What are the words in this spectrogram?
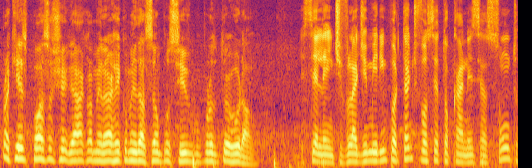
para que eles possam chegar com a melhor recomendação possível para o produtor rural. Excelente, Vladimir. Importante você tocar nesse assunto,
